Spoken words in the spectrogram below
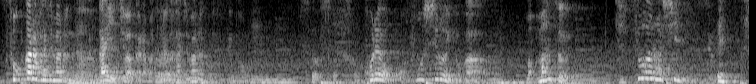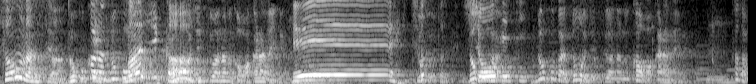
そこから始まるんですよ、うん。第1話からはそれが始まるんですけど、うん。うんそうそうそう。これ面白いのが、ままず実話らしいんですよ。えそうなんですか？どこからどこえがマジか。どう実話なのかわからないんですけどへえちょっとどこ衝が撃。どこがどう実話なのかはわからないです。うん。ただ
